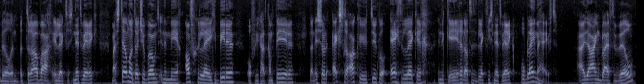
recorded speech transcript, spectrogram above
wel een betrouwbaar elektrisch netwerk. Maar stel nou dat je woont in een meer afgelegen gebieden of je gaat kamperen, dan is zo'n extra accu natuurlijk wel echt lekker in de keren dat het elektrisch netwerk problemen heeft. Uitdaging blijft wel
